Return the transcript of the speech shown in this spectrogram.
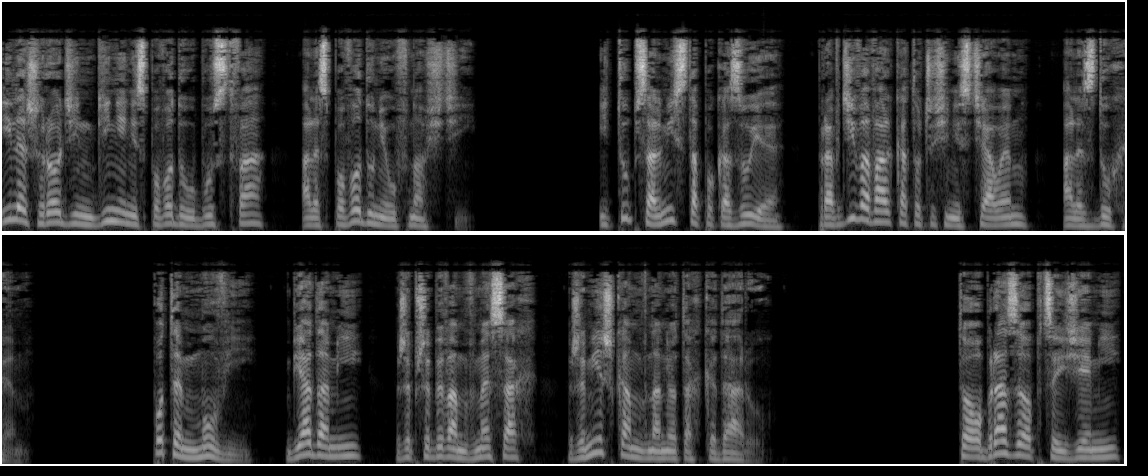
Ileż rodzin ginie nie z powodu ubóstwa, ale z powodu nieufności. I tu psalmista pokazuje, prawdziwa walka toczy się nie z ciałem, ale z duchem. Potem mówi, biada mi, że przebywam w mesach, że mieszkam w namiotach Kedaru. To obrazy obcej ziemi,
